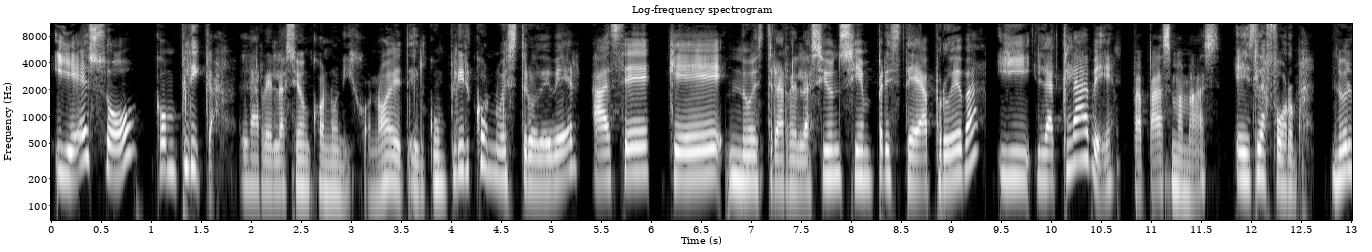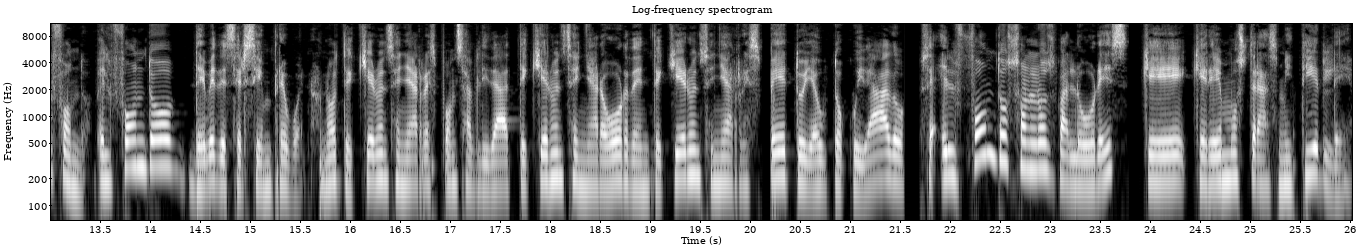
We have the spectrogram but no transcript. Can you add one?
Y eso complica la relación con un hijo, ¿no? El cumplir con nuestro deber hace que nuestra relación siempre esté a prueba y la clave, papás, mamás, es la forma no el fondo. El fondo debe de ser siempre bueno, ¿no? Te quiero enseñar responsabilidad, te quiero enseñar orden, te quiero enseñar respeto y autocuidado. O sea, el fondo son los valores que queremos transmitirle,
